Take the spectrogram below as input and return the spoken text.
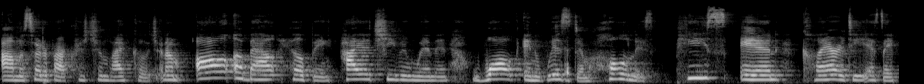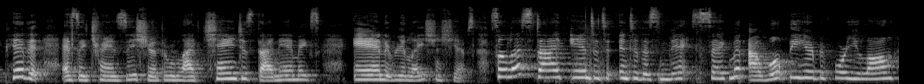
I'm a certified Christian life coach, and I'm all about helping high achieving women walk in wisdom, wholeness, peace and clarity as they pivot, as they transition through life changes, dynamics, and relationships. So let's dive into, into this next segment. I won't be here before you long,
